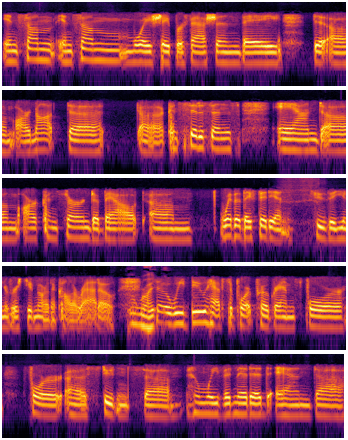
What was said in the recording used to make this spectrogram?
in some in some way, shape, or fashion, they um, are not. Uh, uh, citizens and um, are concerned about um, whether they fit in to the University of Northern Colorado. Right. So we do have support programs for for uh, students uh, whom we've admitted and uh,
